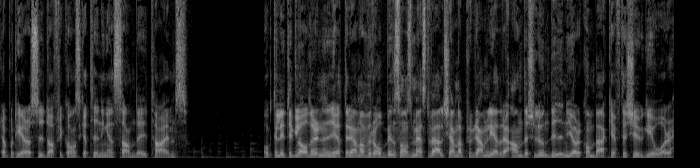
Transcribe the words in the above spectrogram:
rapporterar sydafrikanska tidningen Sunday Times. Och till lite gladare nyheter. En av Robinsons mest välkända programledare, Anders Lundin, gör comeback efter 20 år.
